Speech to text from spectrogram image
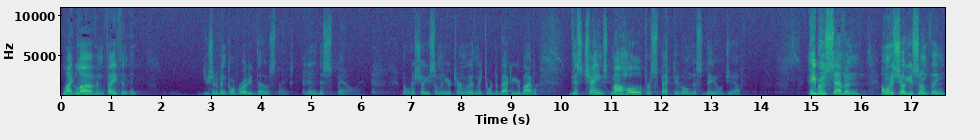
like love and faith, and, and you should have incorporated those things. He didn't dispel that. I want to show you something here. Turn with me toward the back of your Bible. This changed my whole perspective on this deal, Jeff. Hebrews 7, I want to show you something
